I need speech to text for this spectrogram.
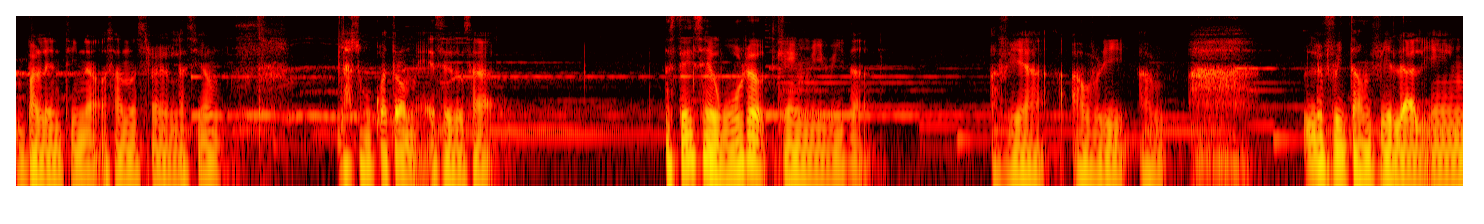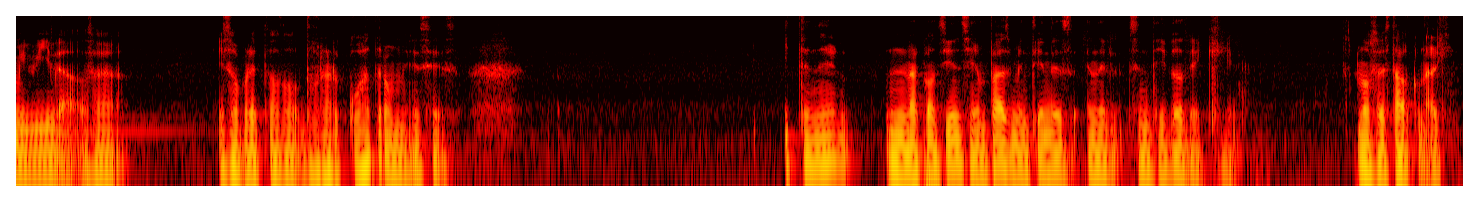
Valentina, o sea, nuestra relación ya son cuatro meses, o sea, estoy seguro que en mi vida había, abrí, le fui tan fiel a alguien en mi vida, o sea, y sobre todo durar cuatro meses y tener la conciencia en paz, ¿me entiendes? En el sentido de que no sé, estaba con alguien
